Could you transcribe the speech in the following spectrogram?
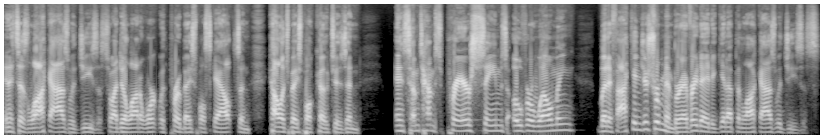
and it says lock eyes with Jesus. So I do a lot of work with pro baseball scouts and college baseball coaches. And and sometimes prayer seems overwhelming, but if I can just remember every day to get up and lock eyes with Jesus,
